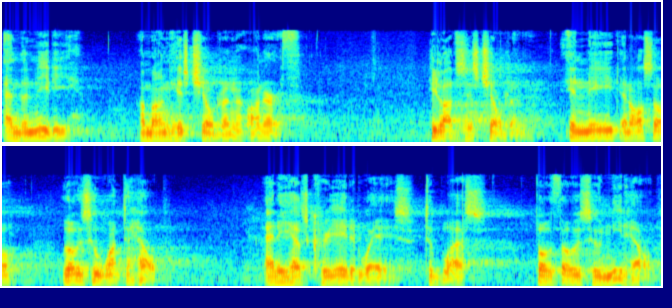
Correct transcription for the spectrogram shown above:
and the needy among his children on earth. He loves his children in need and also those who want to help. And he has created ways to bless both those who need help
